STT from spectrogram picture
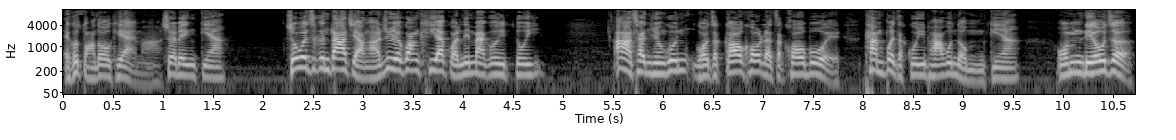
会个断倒起来嘛，所以免惊。所以我一直跟大家讲啊，日月光起啊，管理卖过一堆，啊，参全军五十九块、六十块买，探八十几趴，阮都唔惊。我们留着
